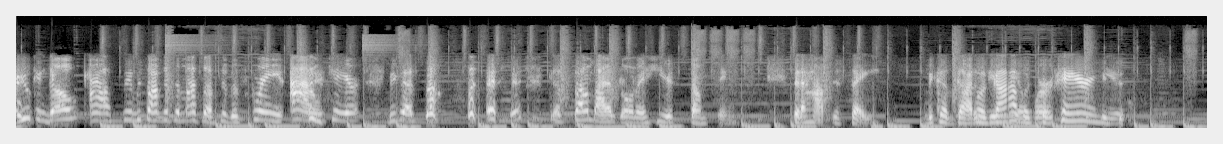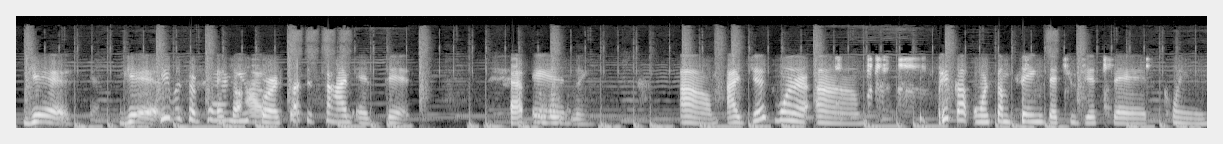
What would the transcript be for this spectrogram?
You can go. I'll still be talking to myself to the screen. I don't care because some, because somebody's gonna hear something that I have to say because God well, is giving God me a was word. preparing you. to. Yes, yes, He was preparing so you I- for such a time as this. Absolutely. Um, I just want to um, pick up on some things that you just said, Queen.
